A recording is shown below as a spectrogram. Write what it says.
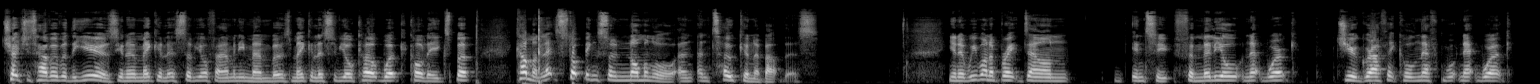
Churches have over the years, you know, make a list of your family members, make a list of your work colleagues. But come on, let's stop being so nominal and, and token about this. You know, we want to break down into familial network, geographical nef- network,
